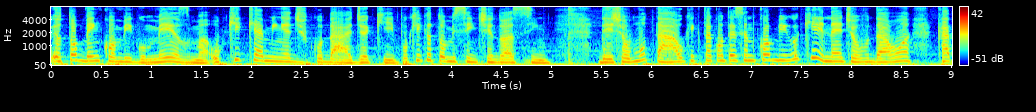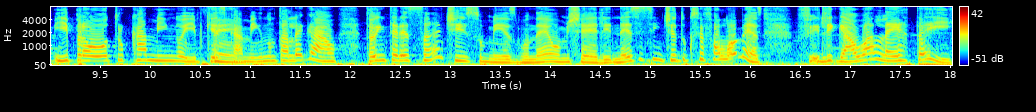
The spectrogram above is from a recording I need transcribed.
Eu tô bem comigo mesma? O que que é a minha dificuldade aqui? Por que que eu tô me sentindo assim? Deixa eu mudar o que que tá acontecendo comigo aqui, né? Deixa eu dar uma ir para outro caminho aí, porque Sim. esse caminho não tá legal. Então é interessante isso mesmo, né, ô Michele? Nesse sentido que você falou mesmo. Ligar o alerta aí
